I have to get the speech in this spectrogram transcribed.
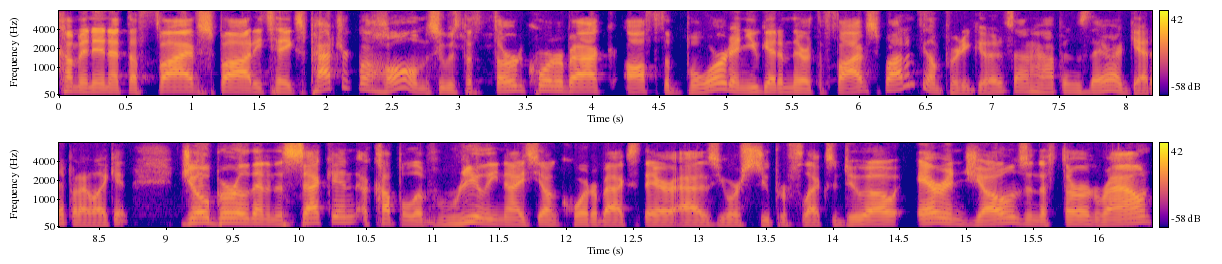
Coming in at the five spot, he takes Patrick Mahomes, who was the third quarterback off the board, and you get him there at the five spot. I'm feeling pretty good if that happens there. I get it, but I like it. Joe Burrow then in the second, a couple of really nice young quarterbacks there as your super flex duo. Aaron Jones in the third round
